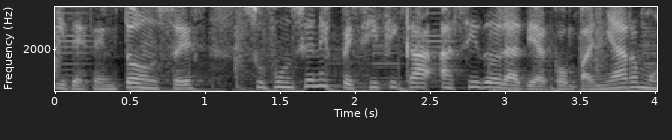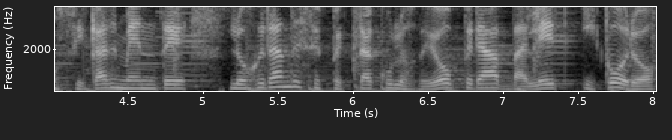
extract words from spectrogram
y desde entonces su función específica ha sido la de acompañar musicalmente los grandes espectáculos de ópera, ballet y coro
